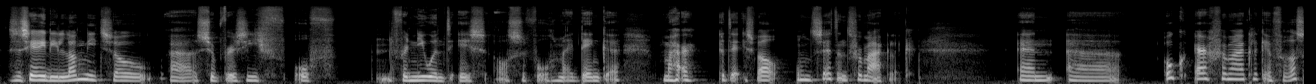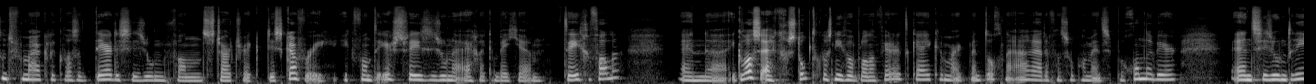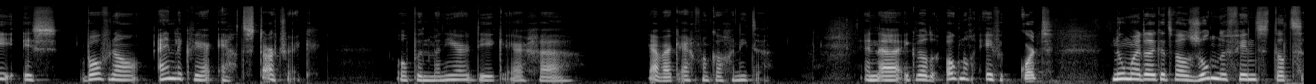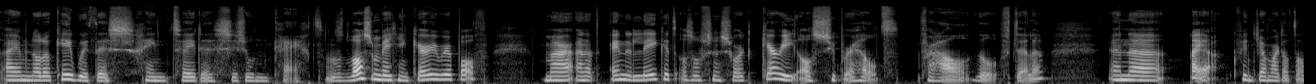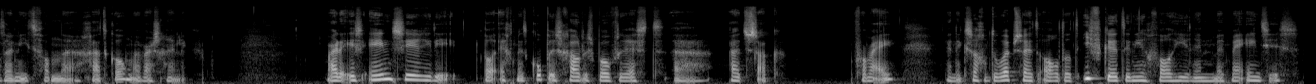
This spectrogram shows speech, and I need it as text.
is een serie die lang niet zo uh, subversief of vernieuwend is als ze volgens mij denken. Maar het is wel ontzettend vermakelijk. En uh, ook erg vermakelijk en verrassend vermakelijk was het derde seizoen van Star Trek Discovery. Ik vond de eerste twee seizoenen eigenlijk een beetje tegenvallen. En uh, ik was eigenlijk gestopt. Ik was niet van plan om verder te kijken. Maar ik ben toch naar aanraden van sommige mensen begonnen weer. En seizoen 3 is bovenal eindelijk weer echt Star Trek. op een manier die ik erg, eh, ja, waar ik erg van kan genieten. En uh, ik wilde ook nog even kort noemen dat ik het wel zonde vind dat I Am Not Okay With This geen tweede seizoen krijgt. Want het was een beetje een Carrie rip-off, maar aan het einde leek het alsof ze een soort Carrie als superheld verhaal wil vertellen. En uh, nou ja, ik vind het jammer dat dat er niet van uh, gaat komen waarschijnlijk. Maar er is één serie die wel echt met kop en schouders boven de rest uitstak voor mij. En ik zag op de website al dat Yveske het in ieder geval hierin met mij eens is.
